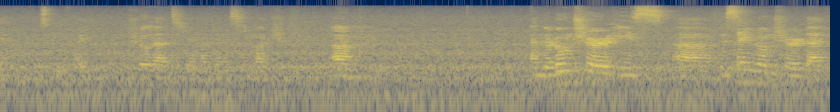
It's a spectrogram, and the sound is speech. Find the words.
yeah, if I show that, you're not going to see much. And the launcher is uh, the same launcher that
